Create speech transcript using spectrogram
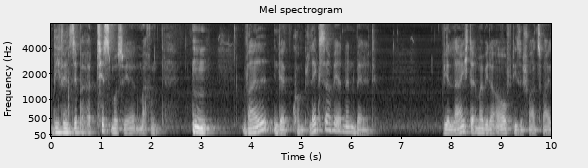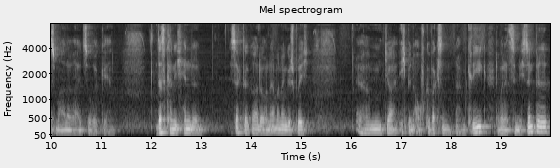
wie viel Separatismus wir machen weil in der komplexer werdenden Welt wir leichter immer wieder auf diese Schwarz-Weiß-Malerei zurückgehen. Das kann ich handeln. Ich sagte gerade auch in einem anderen Gespräch, ähm, ja, ich bin aufgewachsen nach dem Krieg, da war das ziemlich simpel,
